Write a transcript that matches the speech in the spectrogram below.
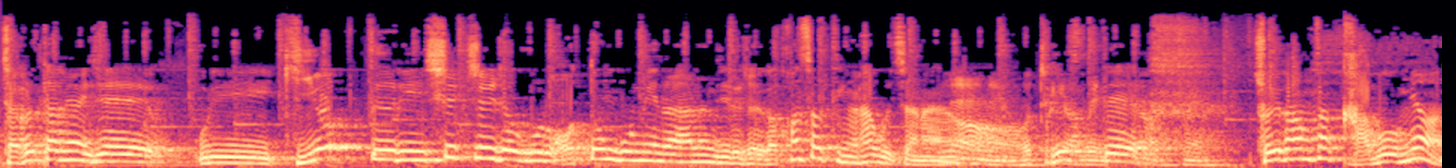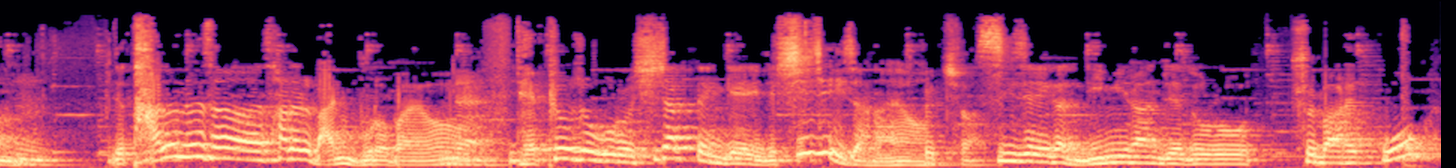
자 그렇다면 이제 우리 기업들이 실질적으로 어떤 고민을 하는지를 저희가 컨설팅을 하고 있잖아요. 네, 네. 어떻게 하고 그랬을 때? 네. 저희가 항상 가보면 이제 다른 회사 사례를 많이 물어봐요. 네. 대표적으로 시작된 게 이제 CJ잖아요. 그쵸. CJ가 님이라는 제도로 출발했고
